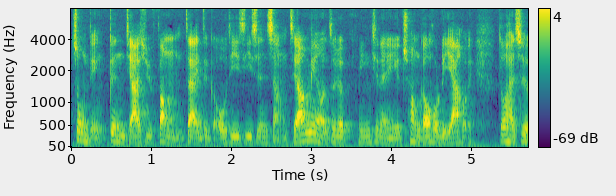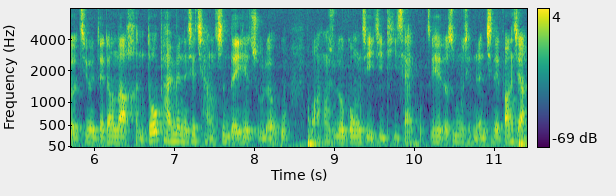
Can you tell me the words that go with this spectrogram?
重点更加去放在这个 OTC 身上，只要没有这个明显的一个创高后的压回，都还是有机会带动到很多盘面的一些强势的一些主流股往上去做攻击以及题材股，这些都是目前人气的方向，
